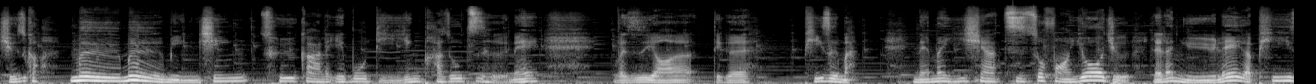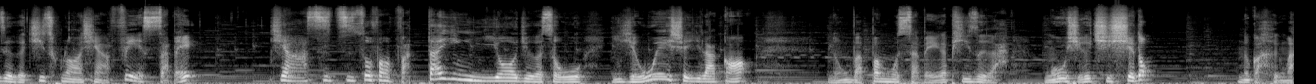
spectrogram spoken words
就是讲某某明星参加了一部电影拍摄之后呢，不是要这个片酬嘛？那么，伊向制作方要求，辣辣原来的片酬的基础浪向翻十倍。假使制作方不答应伊要求的说话，伊就威胁伊拉讲：“侬不拨我十倍的片酬啊，我就去吸毒。”侬讲狠吗？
